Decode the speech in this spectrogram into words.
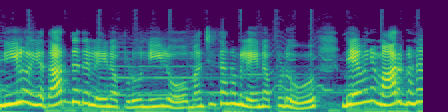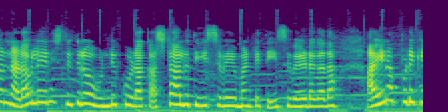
నీలో యథార్థత లేనప్పుడు నీలో మంచితనం లేనప్పుడు దేవుని మార్గం నడవలేని స్థితిలో ఉండి కూడా కష్టాలు తీసివేయమంటే తీసివేయడు కదా. అయినప్పటికీ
